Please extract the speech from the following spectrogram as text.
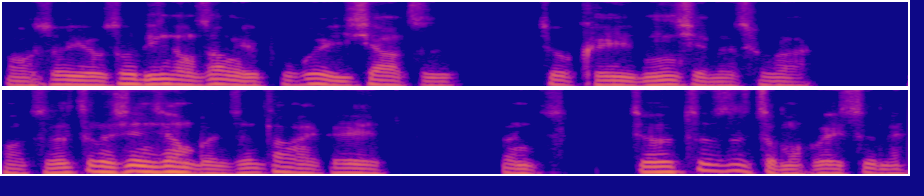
哦，所以有时候临床上也不会一下子。就可以明显的出来，哦，只是这个现象本身当然可以，嗯，就这是怎么回事呢？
